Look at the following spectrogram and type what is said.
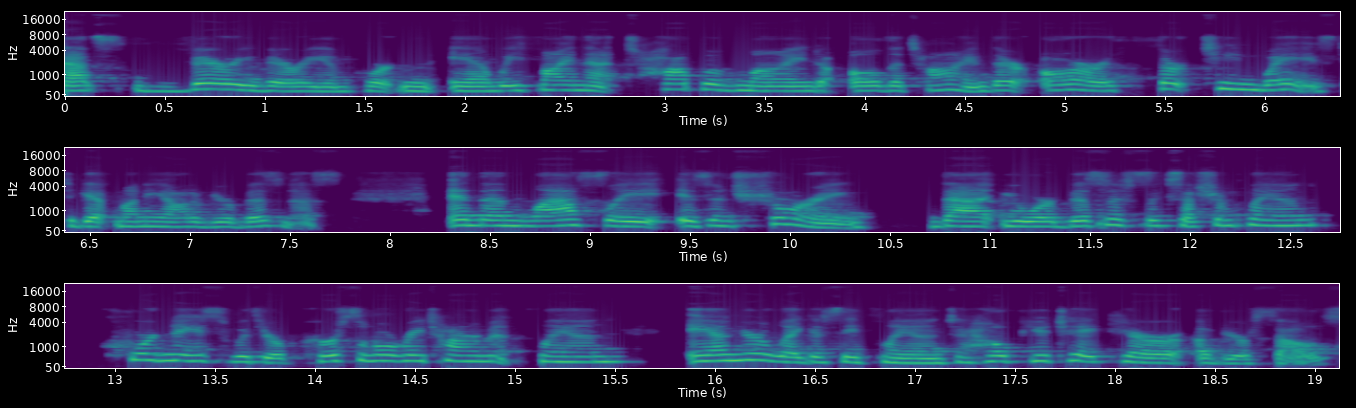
That's very, very important. And we find that top of mind all the time. There are 13 ways to get money out of your business. And then lastly is ensuring that your business succession plan coordinates with your personal retirement plan and your legacy plan to help you take care of yourselves,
